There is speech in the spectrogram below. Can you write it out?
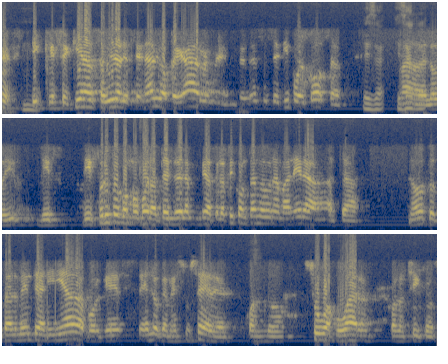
y que se quieran subir al escenario a pegarme, ¿entendés? Ese tipo de cosas. lo disfruto como, bueno, te, te lo estoy contando de una manera hasta no totalmente aniñada porque es, es lo que me sucede cuando subo a jugar con los chicos.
